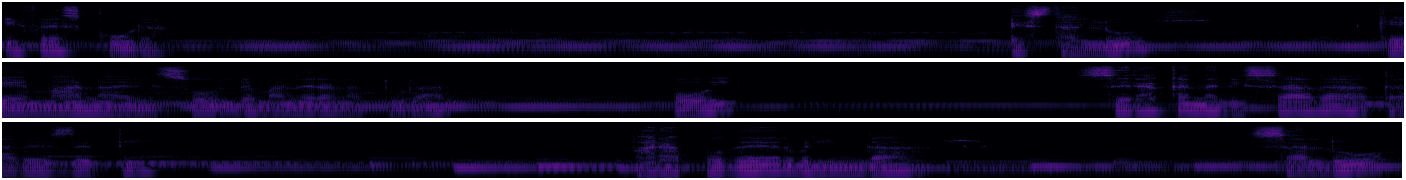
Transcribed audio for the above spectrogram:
y frescura. Esta luz que emana el sol de manera natural hoy será canalizada a través de ti para poder brindar salud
